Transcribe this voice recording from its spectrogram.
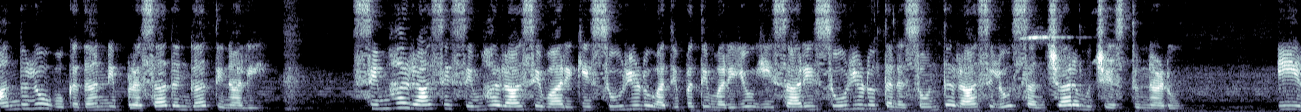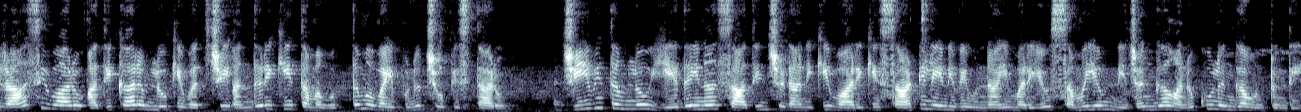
అందులో ఒకదాన్ని ప్రసాదంగా తినాలి. సింహరాశి సింహరాశి వారికి సూర్యుడు అధిపతి మరియు ఈసారి సూర్యుడు తన సొంత రాశిలో సంచారము చేస్తున్నాడు. ఈ రాశి వారు అధికారంలోకి వచ్చి అందరికీ తమ ఉత్తమ వైపును చూపిస్తారు. జీవితంలో ఏదైనా సాధించడానికి వారికి సాటిలేనివి ఉన్నాయి మరియు సమయం నిజంగా అనుకూలంగా ఉంటుంది.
